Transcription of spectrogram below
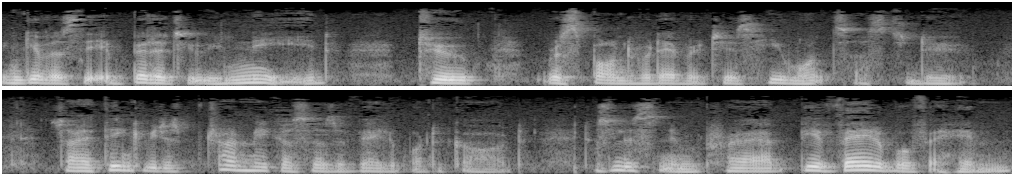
and give us the ability we need to respond to whatever it is He wants us to do. So I think if we just try and make ourselves available to God, just listen in prayer, be available for Him.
